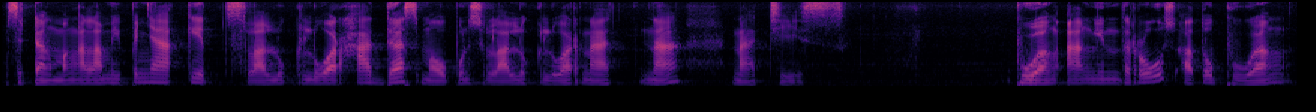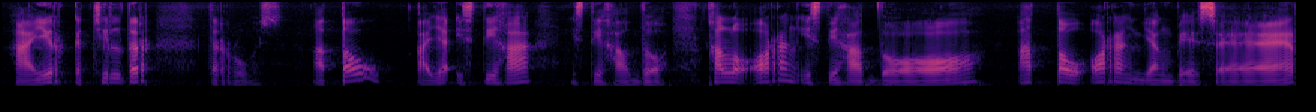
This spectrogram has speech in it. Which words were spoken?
sedang mengalami penyakit, selalu keluar hadas maupun selalu keluar na na najis. Buang angin terus atau buang air kecil ter terus atau kayak istiha istihadoh. Kalau orang istihadoh atau orang yang beser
